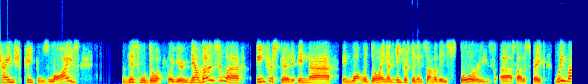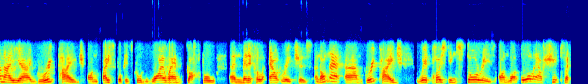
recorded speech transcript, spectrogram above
change people's lives, this will do it for you. Now, those who are interested in uh, in what we're doing and interested in some of these stories, uh, so to speak, we run a uh, group page on Facebook. It's called YWAM Gospel and Medical Outreaches, and on that um, group page, we're posting stories on what all our ships are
